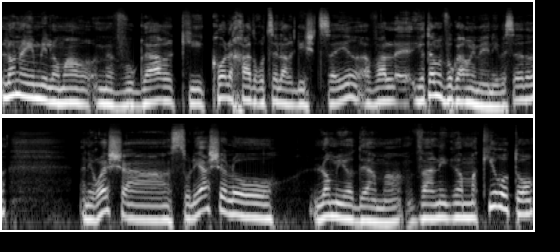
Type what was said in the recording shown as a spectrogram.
לא נעים לי לומר מבוגר, כי כל אחד רוצה להרגיש צעיר, אבל אה, יותר מבוגר ממני, בסדר? אני רואה שהסוליה שלו לא מי יודע מה, ואני גם מכיר אותו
